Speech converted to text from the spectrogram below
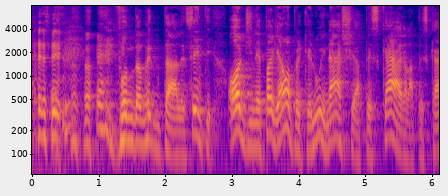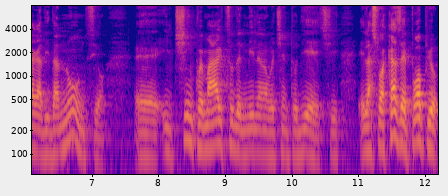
Sì. fondamentale. Senti, oggi ne parliamo perché lui nasce a Pescara, la Pescara di D'Annunzio, eh, il 5 marzo del 1910 e la sua casa è proprio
